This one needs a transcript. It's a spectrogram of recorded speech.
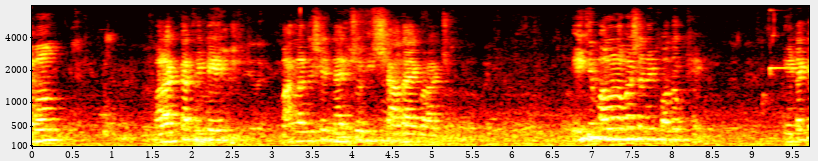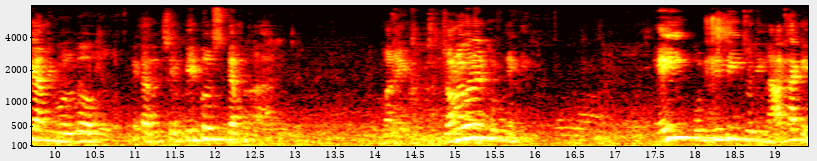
এবং ফারাক্কা থেকে বাংলাদেশের ন্যায্য হিস্সা আদায় করার জন্য। এই যে মাওলানা ভাসানির পদক্ষেপ, এটাকে আমি বলব, এটা হচ্ছে পিপলস মানে জনগণের কূটনীতি। এই কূটনীতি যদি না থাকে,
